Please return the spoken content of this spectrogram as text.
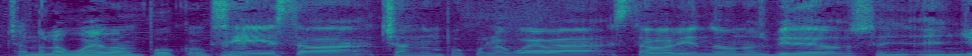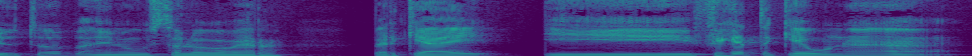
¿Echando la hueva un poco? sí, estaba echando un poco la hueva, estaba viendo unos videos en, en YouTube. A mí me gusta luego ver, ver qué hay. Y fíjate que una,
